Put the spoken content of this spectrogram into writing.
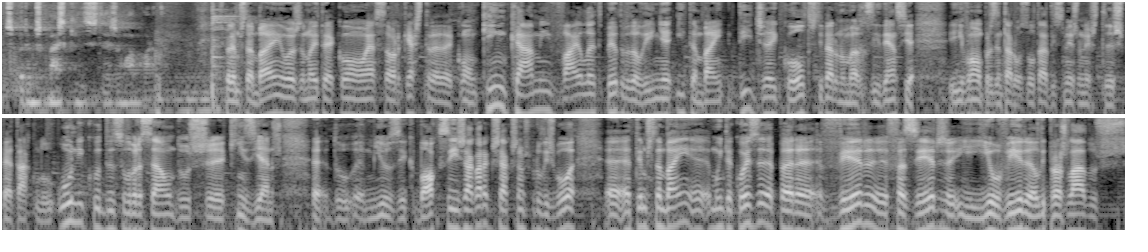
E esperamos que mais 15 estejam à porta. Esperamos também, hoje à noite é com essa orquestra com King Kami, Violet, Pedro da Linha e também DJ Colt. Estiveram numa residência e vão apresentar o resultado disso mesmo neste espetáculo único de celebração dos 15 eh, anos eh, do eh, Music Box. E já agora que já estamos por Lisboa, temos também muita coisa para ver, fazer e ouvir ali para os lados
